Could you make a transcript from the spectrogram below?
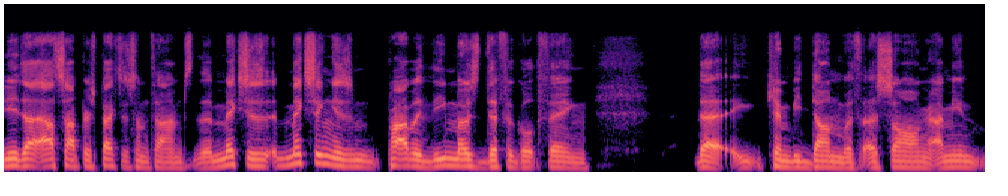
you need that outside perspective sometimes. The mix is mixing is probably the most difficult thing that can be done with a song. I mean,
